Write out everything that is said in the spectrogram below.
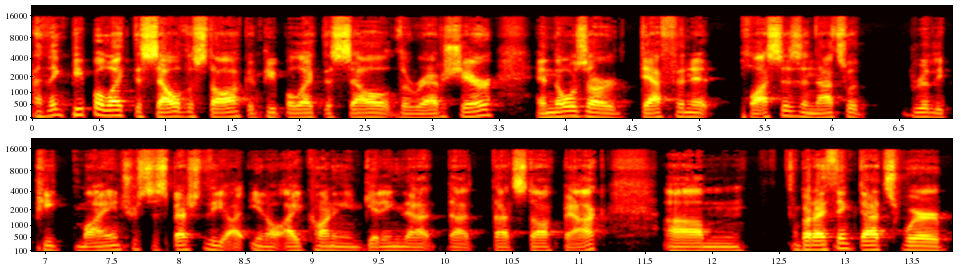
I think people like to sell the stock and people like to sell the rev share, and those are definite pluses, and that's what really piqued my interest, especially you know iconing and getting that that that stock back. Um, but I think that's where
